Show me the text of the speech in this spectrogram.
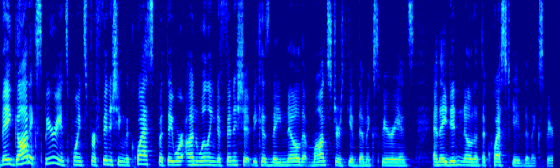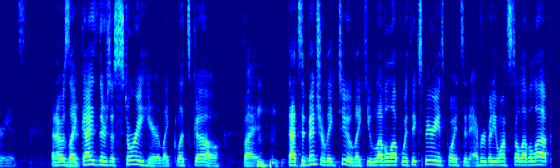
they got experience points for finishing the quest but they were unwilling to finish it because they know that monsters give them experience and they didn't know that the quest gave them experience and i was right. like guys there's a story here like let's go but mm-hmm. that's Adventure League too. Like you level up with experience points, and everybody wants to level up.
